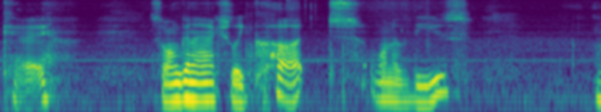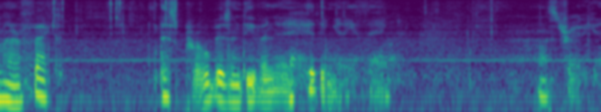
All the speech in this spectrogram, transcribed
okay, so I'm gonna actually cut one of these. Matter of fact, this probe isn't even hitting anything. Let's try it again.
